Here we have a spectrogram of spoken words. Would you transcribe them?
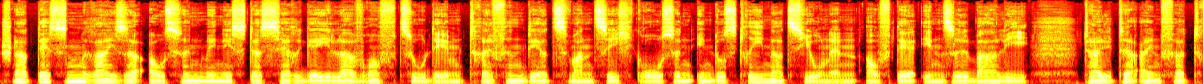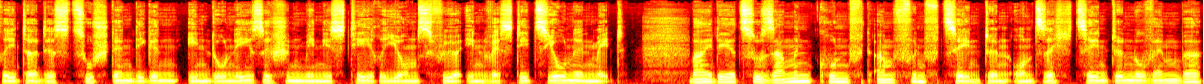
Stattdessen reise Außenminister Sergei Lavrov zu dem Treffen der 20 großen Industrienationen auf der Insel Bali, teilte ein Vertreter des zuständigen indonesischen Ministeriums für Investitionen mit bei der Zusammenkunft am 15. und 16. November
